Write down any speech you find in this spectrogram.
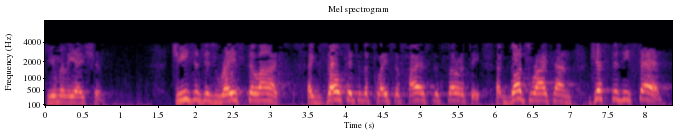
humiliation, Jesus is raised to life, exalted to the place of highest authority at God's right hand, just as he said.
